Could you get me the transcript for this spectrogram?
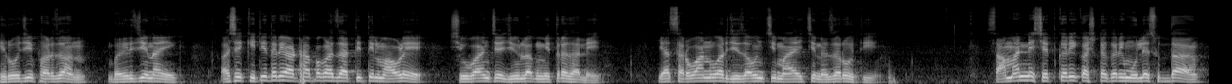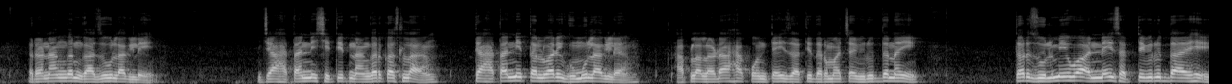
हिरोजी फर्जन बहिरजी नाईक असे कितीतरी अठरापकड जातीतील मावळे शिवबांचे जीवलग मित्र झाले. या सर्वांवर जिजाऊंची मायेची नजर होती. सामान्य शेतकरी कष्टकरी मुलेसुद्धा रणांगण गाजवू लागले. ज्या हातांनी शेतीत नांगर कसला त्या हातांनी तलवारी घुमू लागल्या. आपला लढा हा कोणत्याही जाती धर्माच्या विरुद्ध नाही तर जुलमी व अन्यायी सत्तेविरुद्ध आहे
